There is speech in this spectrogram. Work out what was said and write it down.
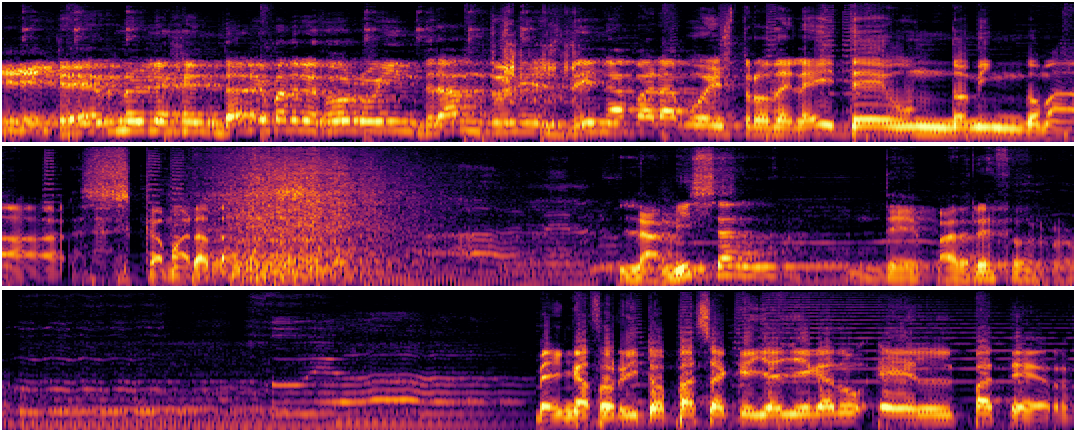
Eterno y legendario Padre Zorro entrando en escena para vuestro deleite un domingo más, camaradas. La misa de Padre Zorro. Venga, zorrito, pasa que ya ha llegado el pater.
